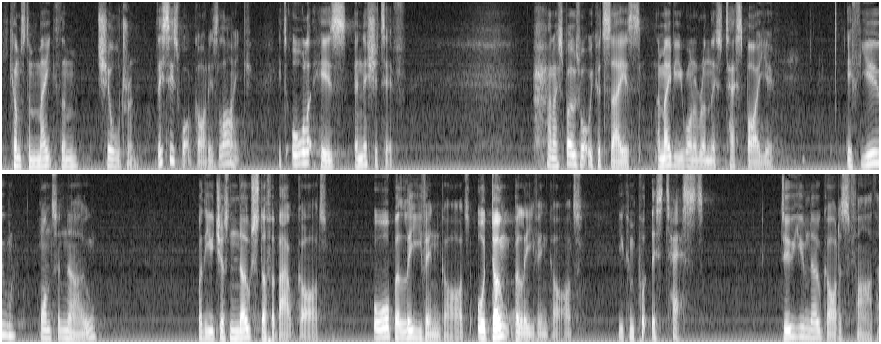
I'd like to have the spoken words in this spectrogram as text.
He comes to make them children. This is what God is like. It's all at His initiative. And I suppose what we could say is, and maybe you want to run this test by you. If you want to know whether you just know stuff about God, or believe in God, or don't believe in God, you can put this test do you know God as Father?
